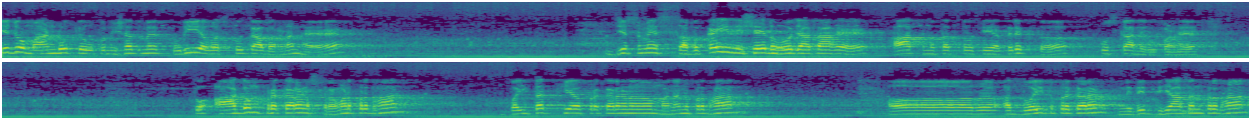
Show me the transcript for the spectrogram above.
ये जो मांडू के उपनिषद में तुरीय वस्तु का वर्णन है, जिसमें सबका ही निषेध हो जाता है आत्म तत्व के अतिरिक्त, उसका निरूपण है। तो आगम प्रकरण श्रवण प्रधान वैतथ्य प्रकरण मनन प्रधान और अद्वैत प्रकरण निधिध्यासन प्रधान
